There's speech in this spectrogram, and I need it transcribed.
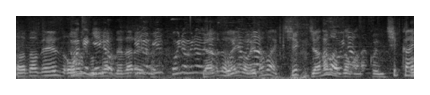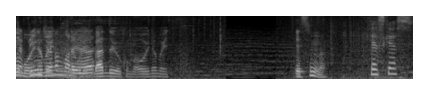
Adam ez oğlum Kanka bunlar geliyor. neler yapıyor. gel. Oyna oyna Gel oyna. de Oyna oyna oyna. oynama. Çık canım Abi az oyna. zamana koyayım. Çık kanka bin canım var ya. Ben de yokum oynamayın. Kesin mi? Kes kes.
